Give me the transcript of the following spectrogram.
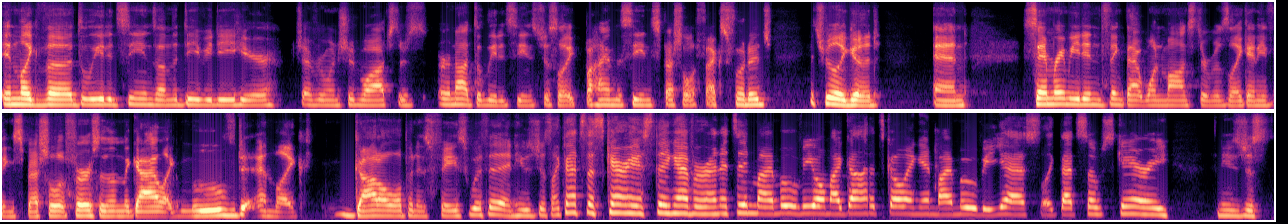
in like the deleted scenes on the DVD here, which everyone should watch. There's or not deleted scenes, just like behind the scenes special effects footage. It's really good. And Sam Raimi didn't think that one monster was like anything special at first, and then the guy like moved and like got all up in his face with it, and he was just like, "That's the scariest thing ever, and it's in my movie. Oh my god, it's going in my movie. Yes, like that's so scary." And he's just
